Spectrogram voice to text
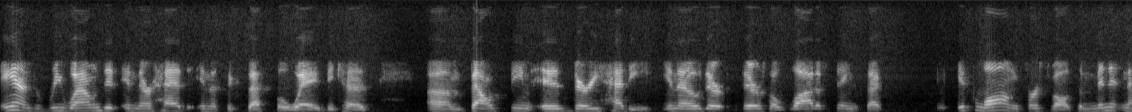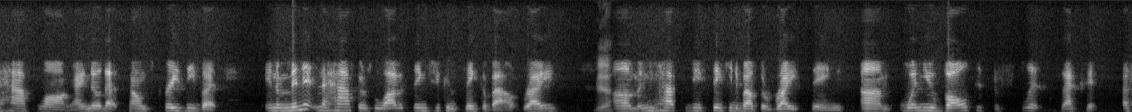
and rewound it in their head in a successful way because um, balance beam is very heady. You know, there, there's a lot of things that it's long. First of all, it's a minute and a half long. I know that sounds crazy, but in a minute and a half, there's a lot of things you can think about, right? Yeah. Um, and you have to be thinking about the right things. Um, when you vault, it's a split second. A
